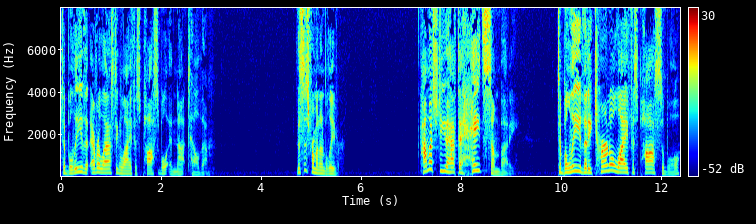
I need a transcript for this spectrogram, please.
To believe that everlasting life is possible and not tell them. This is from an unbeliever. How much do you have to hate somebody to believe that eternal life is possible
